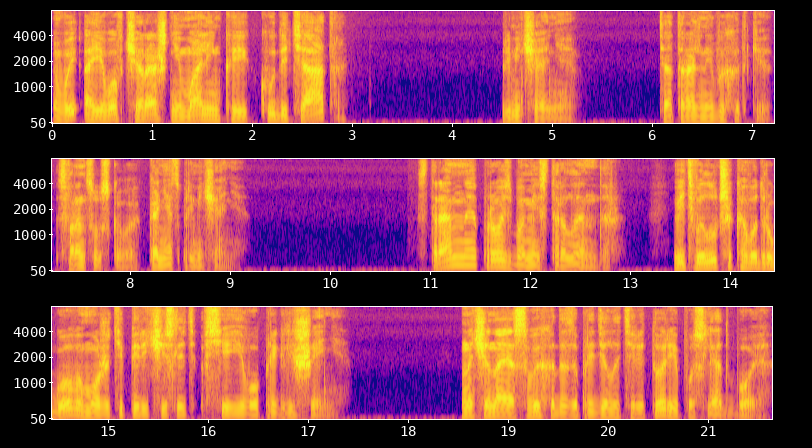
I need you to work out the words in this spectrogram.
«Вы о его вчерашней маленькой куде-театр?» Примечание. Театральные выходки с французского. Конец примечания. Странная просьба, мистер Лендер. Ведь вы лучше кого другого можете перечислить все его прегрешения. Начиная с выхода за пределы территории после отбоя,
